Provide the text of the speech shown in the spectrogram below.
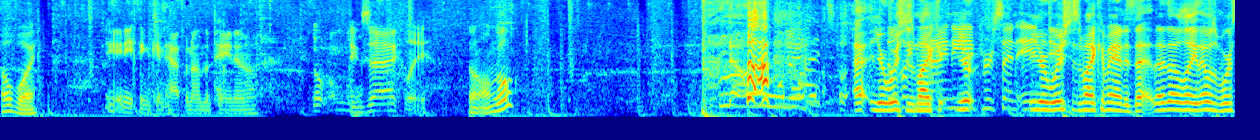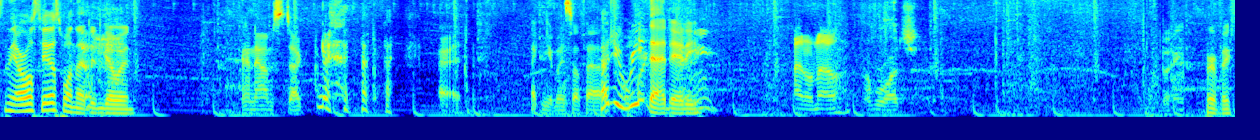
Oh boy. Anything can happen on the Pano. Don't know. Exactly. Don't own goal? Uh, your wish is my your, your wish is my command. Is that that was like that was worse than the RLCS one that didn't go in? And now I'm stuck. All right, I can get myself out. How'd you Oh read that, Danny? dang. I don't know. Overwatch. Bang. Perfect.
